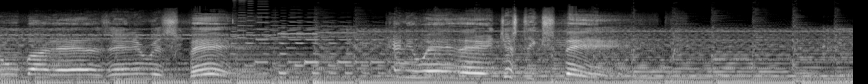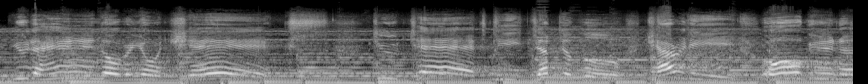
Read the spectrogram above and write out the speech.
nobody has any respect. Anyway, they just expect you to hand over your checks to tax deductible charity organization.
